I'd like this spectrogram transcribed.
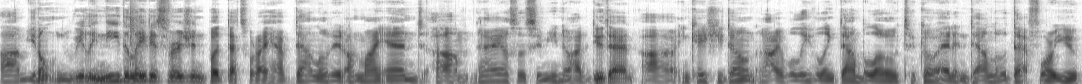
Um, you don't really need the latest version, but that's what I have downloaded on my end. Um, I also assume you know how to do that. Uh, in case you don't, I will leave a link down below to go ahead and download that for you,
